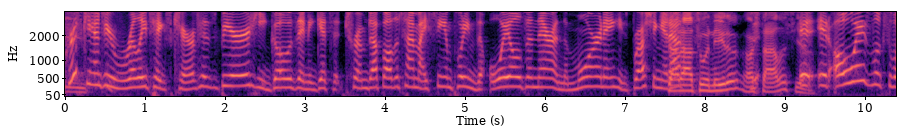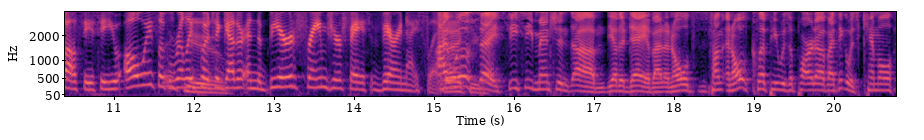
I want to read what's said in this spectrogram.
Chris Canty really takes care of his beard. He goes and he gets it trimmed up all the time. I see him putting the oils in there in the morning. He's brushing it out. Shout out. out to Anita, our stylist. Yeah. It, it always looks well, Cece. You always look really you. put together, and the beard frames your face very nicely. I Thank will you. say, CC mentioned um, the other day about an old some, an old clip he was a part of. I think it was Kimmel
